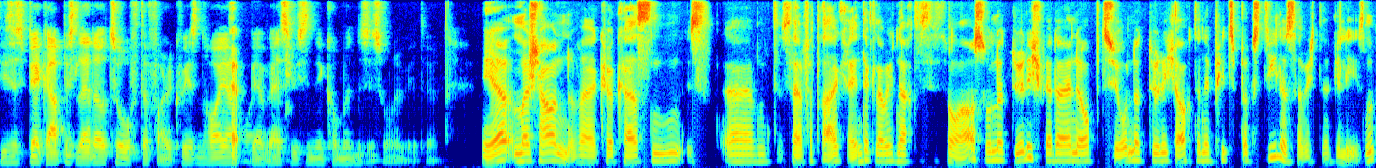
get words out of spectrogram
dieses Bergab ist leider auch zu oft der Fall gewesen. Heuer, ja. wer weiß, wie es in den kommenden Saisonen wird. Ja. Mal schauen, weil Kirk Carsten ist, ähm, sein Vertrag rennt ja, glaube ich, nach der Saison aus. Und natürlich wäre da eine Option, natürlich auch deine Pittsburgh Steelers, habe ich da gelesen.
